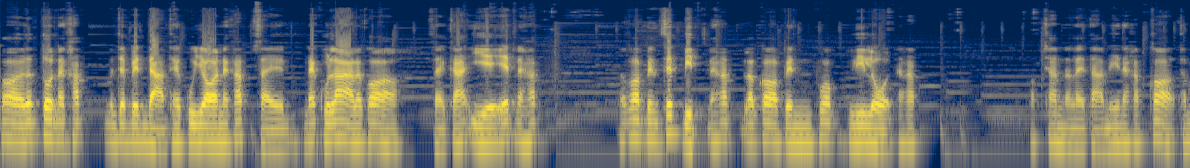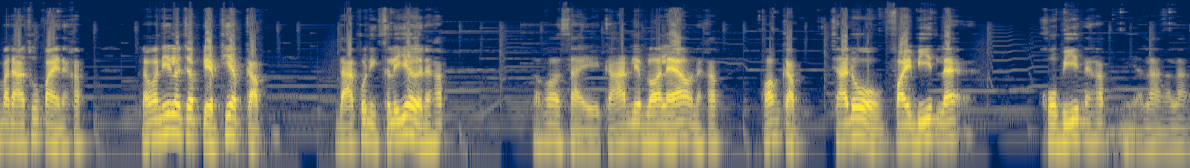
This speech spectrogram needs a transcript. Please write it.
ก็เริ่มต้นนะครับ มันจะเป็นดาบแทกูยอนนะครับ ใส่แดคูล่าแล้วก็ใส่การ์ด EAS นะครับแล้วก็เป็นเซตบิดนะครับ แล้วก็เป็นพวกรีโหลดนะครับ ออปชันอะไรตามนี้นะครับ ก็ธรรมดาทั่วไปนะครับ แล้ววันนี้เราจะเปรียบเทียบกับดาร์กนิกสเลเยอร์นะครับ แล้วก็ใส่การ์ดเรียบร้อยแล้วนะครับ พร้อมกับ Shadow ไฟบีทและโคบีทนะครับนี่อันล่างอันล่าง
